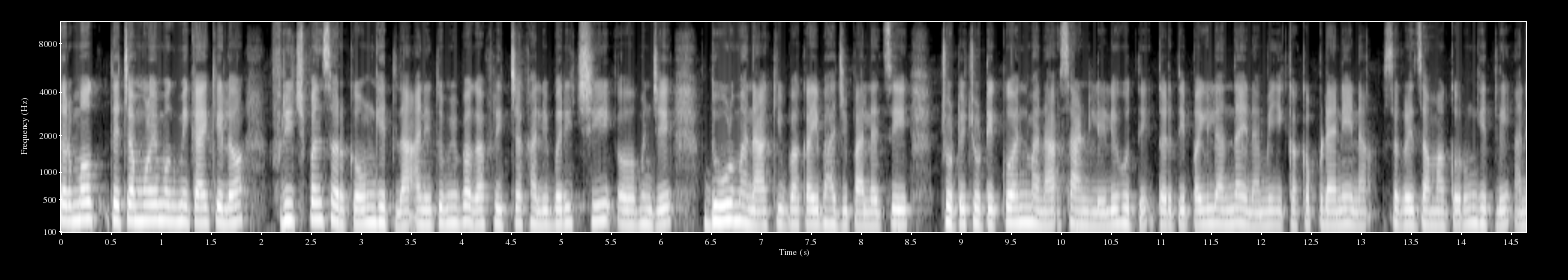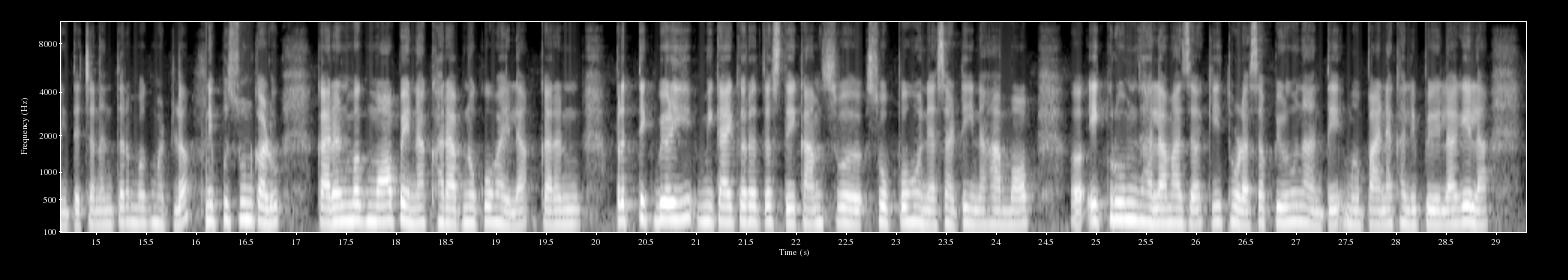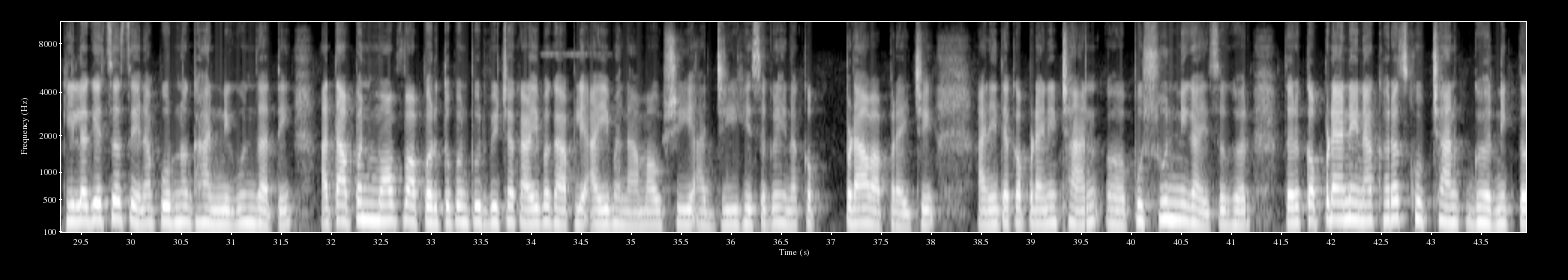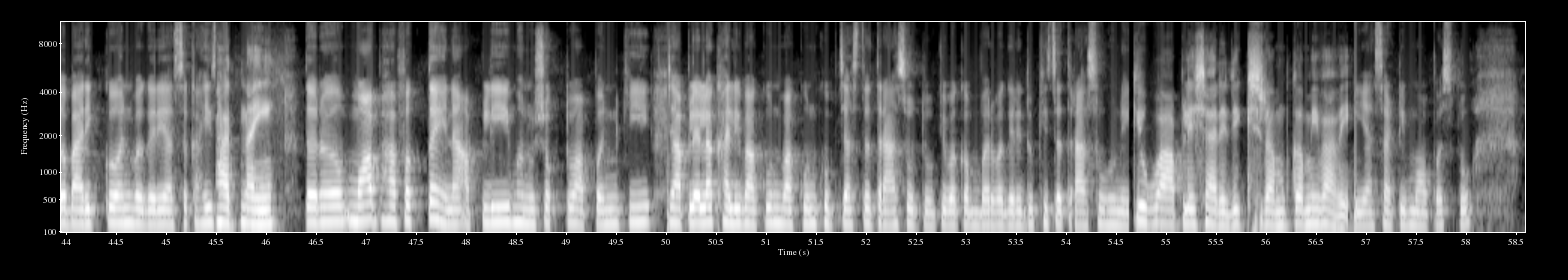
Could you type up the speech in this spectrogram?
तर मग त्याच्यामुळे मग मी काय केलं फ्रीज पण सरकवून घेतला. आणि तुम्ही बघा फ्रीजच्या खाली बरीचशी म्हणजे धूळ म्हणा किंवा काही भाजीपाल्याचे छोटे छोटे कण म्हणा सांडलेले होते तर ते पहिल्यांदा आहे ना मी एका कपड्याने ना सगळे जमा करून घेतले आणि त्याच्यानंतर मग म्हटलं ते पुसून काढू. कारण मग मॉप आहे ना खराब नको व्हायला. कारण प्रत्येक वेळी मी काय करत असते काम स्व सोपं होण्यासाठी ना हा मॉप एक रूम झाला माझा की थोडासा पिळून आणते. मग पाण्याखाली पिळला गेला की लगेचच आहे ना पूर्ण घाण निघून जाते. आता आपण मॉप वापरतो पण पूर्वीच्या काळी बघा आपली आई म्हणा मावशी आजी हे सगळे ना कप कपडा वापरायचे आणि त्या कपड्याने छान पुसून निघायचं घर. तर कपड्याने ना खरंच खूप छान घर निघतं. बारीक कण वगैरे असं काहीच हात नाही. तर मॉप हा फक्त आहे ना आपली म्हणू शकतो आपण की जे आपल्याला खाली वाकून वाकून खूप जास्त त्रास होतो किंवा कंबर वगैरे दुखीचा त्रास होऊ नये. किंवा आपले शारीरिक श्रम कमी व्हावे. यासाठी मॉप असतो.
